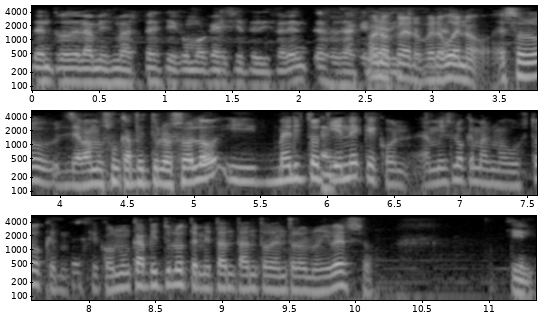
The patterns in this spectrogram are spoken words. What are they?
dentro de la misma especie como que hay siete diferentes, o sea que Bueno, claro, pero bueno, eso llevamos un capítulo solo y mérito tiene que con... A mí es lo que más me gustó, que, que con un capítulo te metan tanto dentro del universo. Sí.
